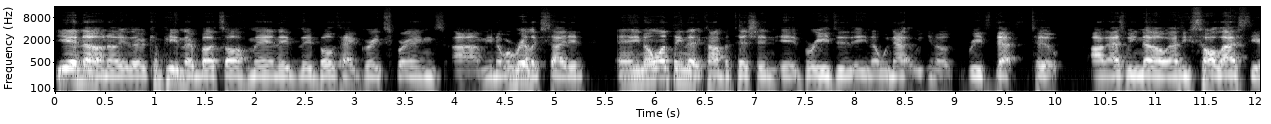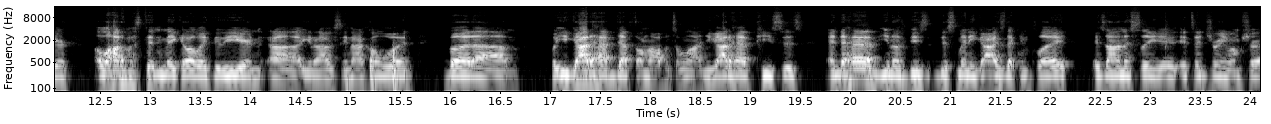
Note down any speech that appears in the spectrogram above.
Yeah, no, no, they're competing their butts off, man. They they both had great springs. Um, you know, we're real excited, and you know, one thing that competition it breeds is you know we not you know breeds depth too. Um, as we know, as you saw last year, a lot of us didn't make it all the way through the year. Uh, you know, obviously, knock on wood, but um, but you got to have depth on the offensive line. You got to have pieces, and to have you know these this many guys that can play is honestly it's a dream. I'm sure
